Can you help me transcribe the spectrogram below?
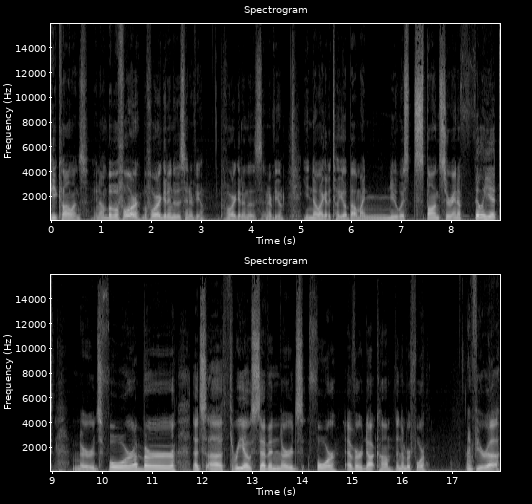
Pete Collins, you know. But before before I get into this interview, before I get into this interview, you know I got to tell you about my newest sponsor and affiliate, Nerds Forever. That's uh 307nerds4ever.com, the number 4. If you're uh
